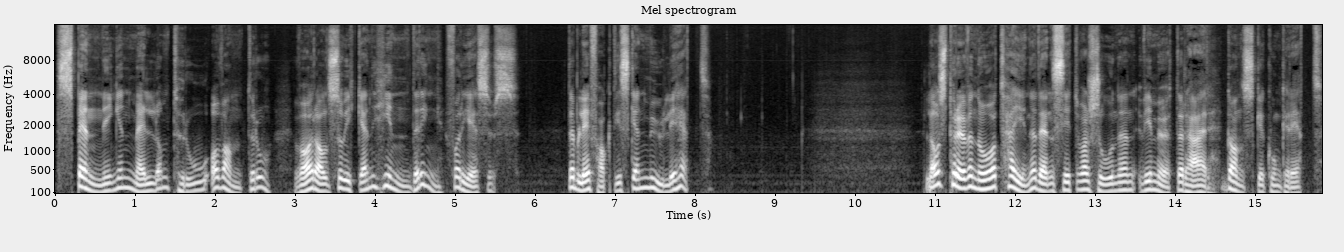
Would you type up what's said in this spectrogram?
Spenningen mellom tro og vantro var altså ikke en hindring for Jesus. Det ble faktisk en mulighet. La oss prøve nå å tegne den situasjonen vi møter her, ganske konkret.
